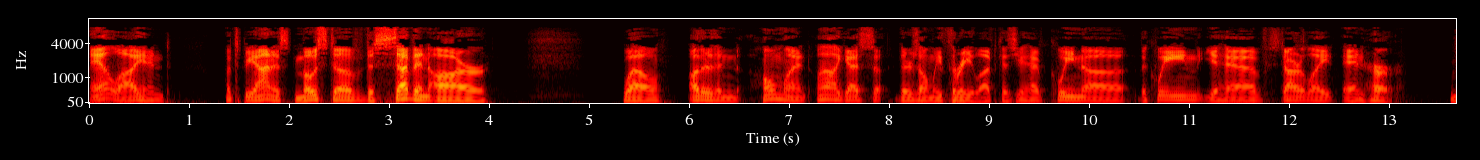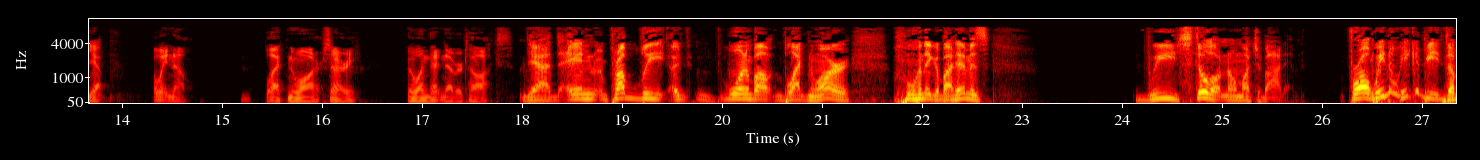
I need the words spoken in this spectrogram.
ally. And let's be honest, most of the seven are, well, other than Homeland. Well, I guess there's only three left because you have Queen, uh, the Queen, you have Starlight, and her. Yep. Oh wait, no, Black Noir. Sorry, the one that never talks. Yeah, and probably uh, one about Black Noir. One thing about him is we still don't know much about him. For all we know, he could be the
